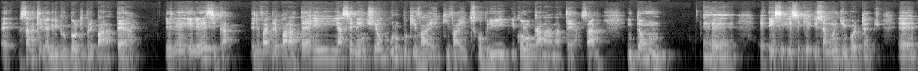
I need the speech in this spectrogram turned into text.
É, sabe aquele agricultor que prepara a terra? Ele, é, ele é esse cara. Ele vai preparar a terra e a semente é o grupo que vai, que vai descobrir e colocar na, na terra, sabe? Então, é, é esse, esse, isso é muito importante. É,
